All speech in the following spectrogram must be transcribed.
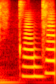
Mm-hmm.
